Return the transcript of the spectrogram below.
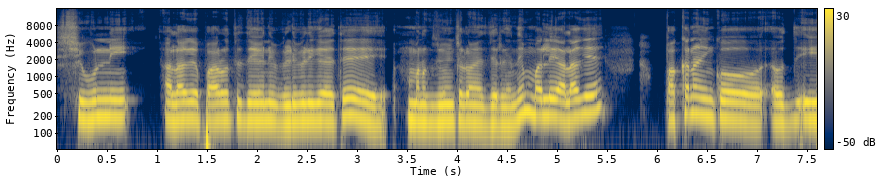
శివుణ్ణి అలాగే పార్వతీదేవిని విడివిడిగా అయితే మనకు చూపించడం అయితే జరిగింది. మళ్ళీ అలాగే పక్కన ఇంకో ఈ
